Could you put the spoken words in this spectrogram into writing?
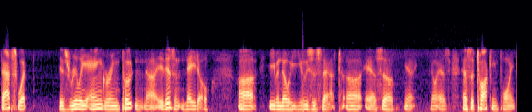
that's what is really angering Putin. Uh, it isn't NATO, even though he uses that as a you know as as a talking point.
